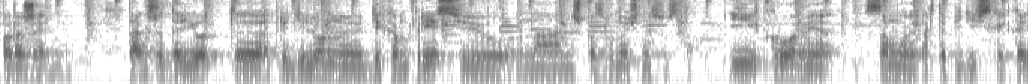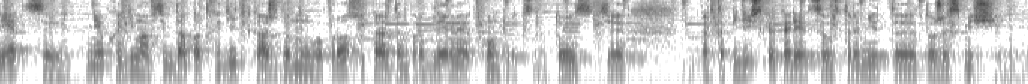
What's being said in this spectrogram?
поражения. Также дает э, определенную декомпрессию на межпозвоночный сустав. И кроме самой ортопедической коррекции, необходимо всегда подходить к каждому вопросу, к каждой проблеме комплексно. То есть э, ортопедическая коррекция устранит э, тоже смещение.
